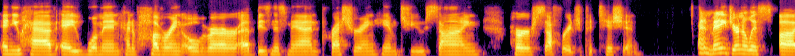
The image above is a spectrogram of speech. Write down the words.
And you have a woman kind of hovering over a businessman, pressuring him to sign her suffrage petition and many journalists uh,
